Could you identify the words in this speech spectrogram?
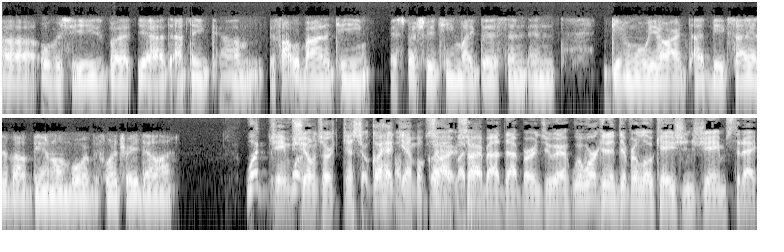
uh, oversees. But yeah, I, I think um, if I were buying a team, especially a team like this, and, and given where we are, I'd, I'd, be excited about being on board before the trade deadline. What James what, Jones, our guest. Go ahead, Gambo. Go sorry, ahead. Sorry bad. about that, Burns. We're, we're working in different locations, James. Today,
